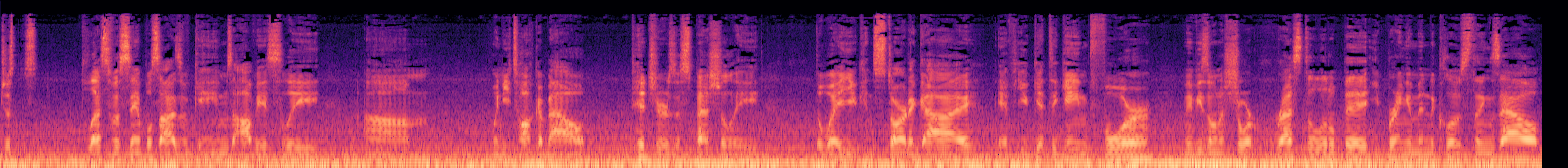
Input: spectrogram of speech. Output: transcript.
just less of a sample size of games. Obviously, um, when you talk about pitchers, especially the way you can start a guy if you get to game four, maybe he's on a short rest a little bit. You bring him in to close things out,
